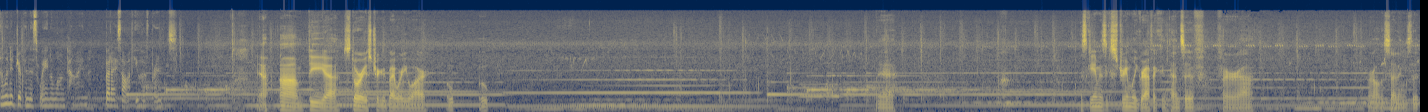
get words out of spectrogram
No one had driven this way in a long time, but I saw a few hoof prints. Yeah. Um, the uh, story is triggered by where you are. Oh, oh. Yeah. This game is extremely graphic intensive for uh, for all the settings that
